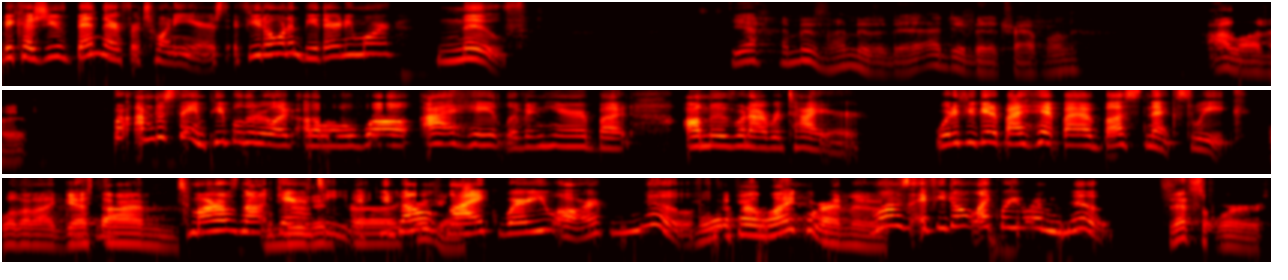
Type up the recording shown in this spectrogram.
because you've been there for 20 years. If you don't want to be there anymore, move. yeah, I move. I move a bit. I do a bit of traveling. I love it. But I'm just saying, people that are like, oh, well, I hate living here, but I'll move when I retire. What if you get by hit by a bus next week? Well, then I guess I'm. Tomorrow's not guaranteed. If you don't like where you are, move. What if I like where I move? Well, if you don't like where you are, move. So that's the worst.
